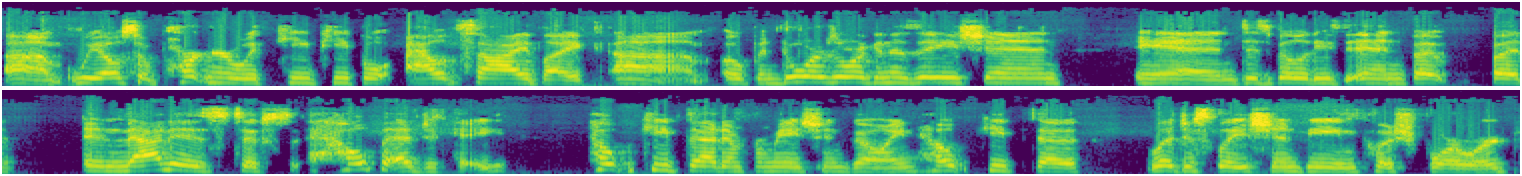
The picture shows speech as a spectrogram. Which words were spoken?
Um, we also partner with key people outside, like um, Open Doors organization and Disabilities In, but but and that is to help educate, help keep that information going, help keep the legislation being pushed forward.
